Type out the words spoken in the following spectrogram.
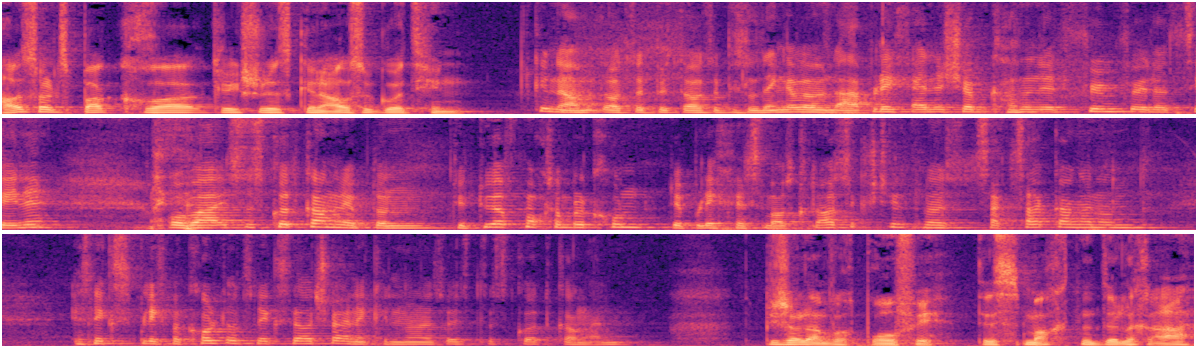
Haushaltsbackrohr, kriegst du das genauso gut hin. Genau, man dauert ein bisschen länger, wenn man Blech reinschauen kann, nicht fünf oder zehn. Aber es ist gut gegangen. Ich habe dann die Tür aufgemacht am Balkon, die Bleche sind aus rausgestellt dann ist es zack, zack gegangen und das nächste Blech war kalt und das nächste hat schon rein können. Also ist das gut gegangen. Bist halt einfach Profi. Das macht natürlich auch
